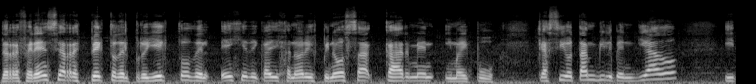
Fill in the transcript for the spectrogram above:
de referencia respecto del proyecto del eje de calle Januario Espinosa, Carmen y Maipú, que ha sido tan vilipendiado y,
